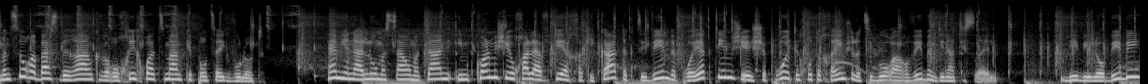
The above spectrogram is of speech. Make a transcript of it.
מנסור עבאס ורע"מ כבר הוכיחו עצמם כפורצי גבולות. הם ינהלו משא ומתן עם כל מי שיוכל להבטיח חקיקה, תקציבים ופרויקטים שישפרו את איכות החיים של הציבור הערבי במדינת ישראל. ביבי לא ביבי,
